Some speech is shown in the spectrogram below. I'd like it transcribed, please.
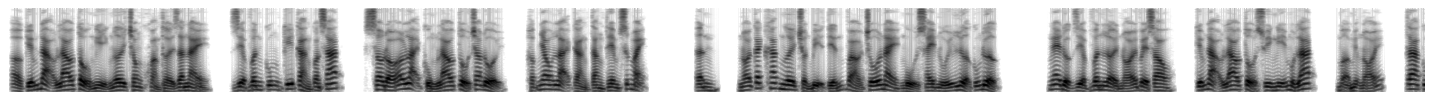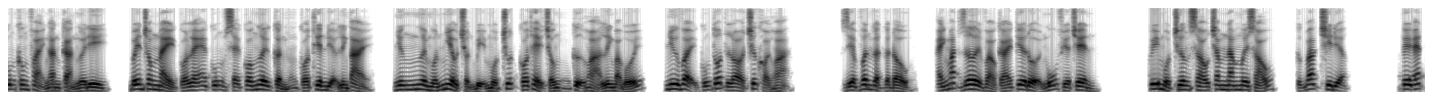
Ở kiếm đạo lao tổ nghỉ ngơi trong khoảng thời gian này diệp vân cũng kỹ càng quan sát sau đó lại cùng lao tổ trao đổi hợp nhau lại càng tăng thêm sức mạnh. Ân nói cách khác ngươi chuẩn bị tiến vào chỗ này ngủ say núi lửa cũng được. Nghe được diệp vân lời nói về sau kiếm đạo lao tổ suy nghĩ một lát mở miệng nói ta cũng không phải ngăn cản ngươi đi bên trong này có lẽ cũng sẽ có ngươi cần có thiên địa linh tài nhưng ngươi muốn nhiều chuẩn bị một chút có thể chống cự hỏa linh bà bối như vậy cũng tốt lo trước khỏi họa. Diệp vân gật gật đầu ánh mắt rơi vào cái tia đội ngũ phía trên. Quy một chương sáu trăm năm mươi sáu, cực bắc chi địa. PS,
